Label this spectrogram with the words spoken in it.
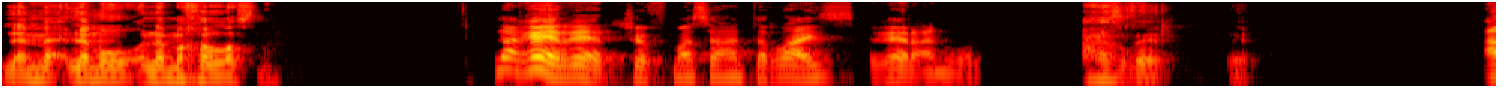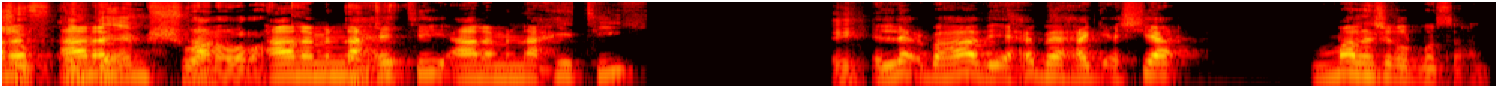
لما لما لما خلصنا. لا غير غير. شوف مثلا هانتر رايز غير عن وورد أحس غير أنا شوف أنا انت أمش وأنا وراك. أنا من. ناحيتي أنا من ناحيتي اي اللعبة هذه أحبها حق أشياء ما لها شغل بمونستر هانتر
